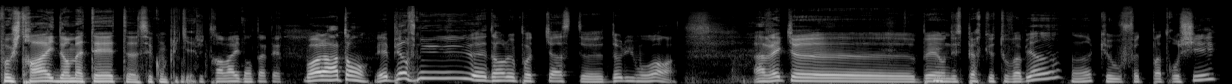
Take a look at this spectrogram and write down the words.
Faut que je travaille dans ma tête, euh, c'est compliqué. Tu travailles dans ta tête. Bon alors attends, et bienvenue euh, dans le podcast euh, de l'humour. Avec, euh, ben, on espère que tout va bien, hein, que vous faites pas trop chier.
